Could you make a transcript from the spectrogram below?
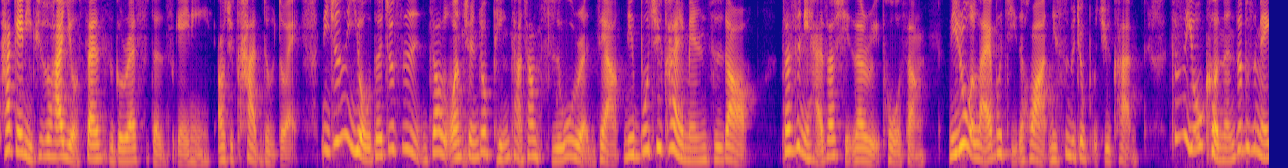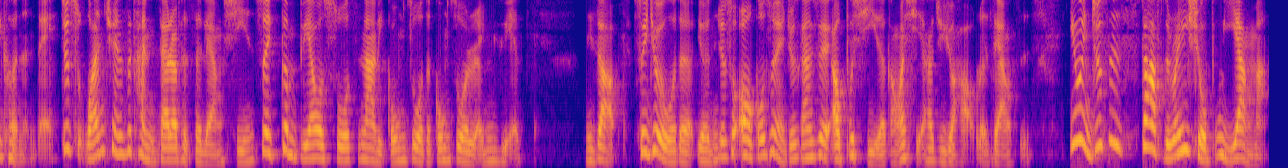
他给你，譬如说他有三十个 residents 给你要去看，对不对？你就是有的，就是你知道，完全就平躺像植物人这样，你不去看也没人知道。但是你还是要写在 report 上。你如果来不及的话，你是不是就不去看？这是有可能，这不是没可能的，就是完全是看你 therapist 的良心。所以更不要说是那里工作的工作人员，你知道？所以就有的有人就说，哦，工作人员就是干脆哦不洗了，赶快写下去就好了，这样子。因为你就是 staff 的 ratio 不一样嘛。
